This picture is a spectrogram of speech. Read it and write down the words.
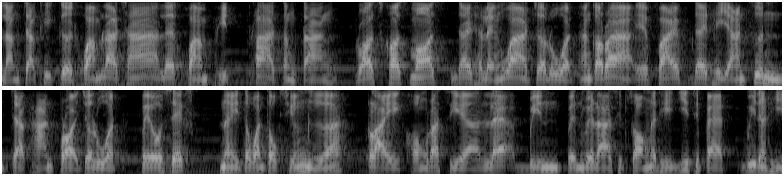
หลังจากที่เกิดความล่าช้าและความผิดพลาดต่างๆ Roscosmos ได้แถลงว่าจรวดอังการา A5 ได้ทะยานขึ้นจากฐานปล่อยจรวดเปลเซ็กในตะวันตกเฉียงเหนือไกลของรัสเซียและบินเป็นเวลา 12 นาที 28 วินาที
